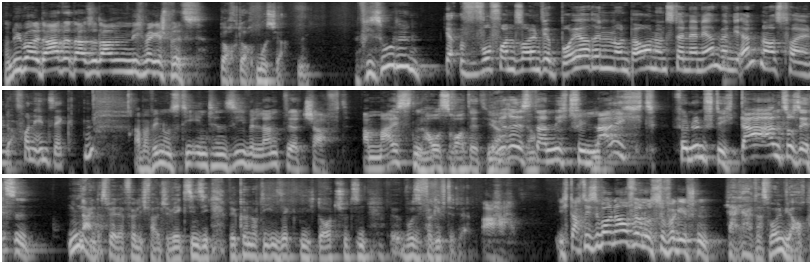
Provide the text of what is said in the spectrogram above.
Und überall da wird also dann nicht mehr gespritzt. Doch, doch, muss ja. Nee. Wieso denn? Ja, wovon sollen wir Bäuerinnen und Bauern uns denn ernähren, wenn die Ernten ausfallen? Von Insekten? Aber wenn uns die intensive Landwirtschaft am meisten ausrottet, Ja, wäre es ja. dann nicht vielleicht vernünftig, da anzusetzen? Nein, das wäre der völlig falsche Weg. Sehen Sie, wir können doch die Insekten nicht dort schützen, äh, wo sie vergiftet werden. Aha. Ich dachte, Sie wollen aufhören, uns zu vergiften. Ja, ja, das wollen wir auch.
